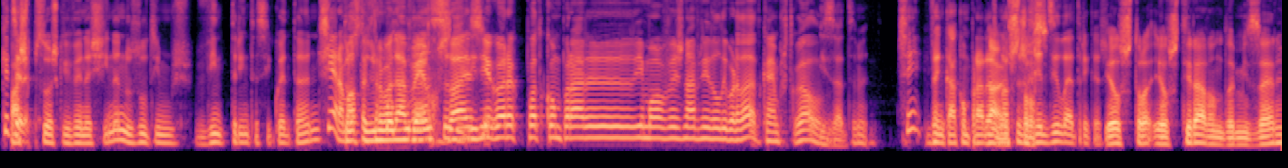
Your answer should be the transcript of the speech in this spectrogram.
Quer para as dizer, pessoas que vivem na China nos últimos 20, 30, 50 anos. sim, era a malta que trabalhava em de Rosais e agora pode comprar eh, imóveis na Avenida Liberdade, cá em Portugal. Exatamente. Sim, Vem cá comprar Não, as nossas trouxe- redes elétricas. Eles, eles tiraram da miséria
